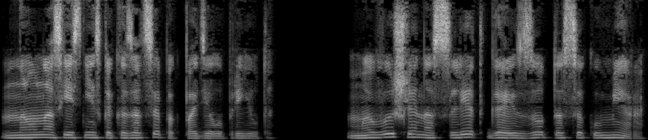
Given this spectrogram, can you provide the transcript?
Но у нас есть несколько зацепок по делу приюта. Мы вышли на след Гайзота Сакумера.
